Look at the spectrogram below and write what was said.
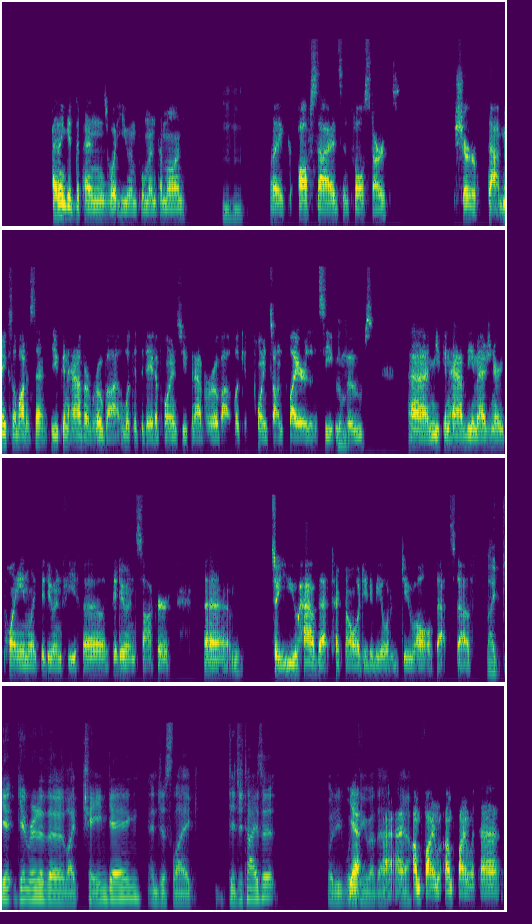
I think it depends what you implement them on. Mm-hmm. Like offsides and false starts Sure, that makes a lot of sense. You can have a robot look at the data points. You can have a robot look at points on players and see who mm-hmm. moves. Um, you can have the imaginary plane like they do in FIFA, like they do in soccer. Um, so you have that technology to be able to do all of that stuff. Like get get rid of the like chain gang and just like digitize it. What do you what yeah, do you think about that? I, yeah. I'm fine. I'm fine with that.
